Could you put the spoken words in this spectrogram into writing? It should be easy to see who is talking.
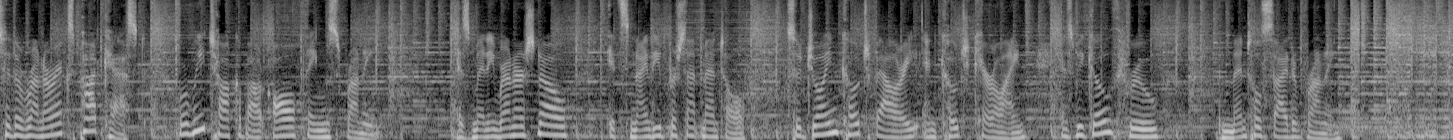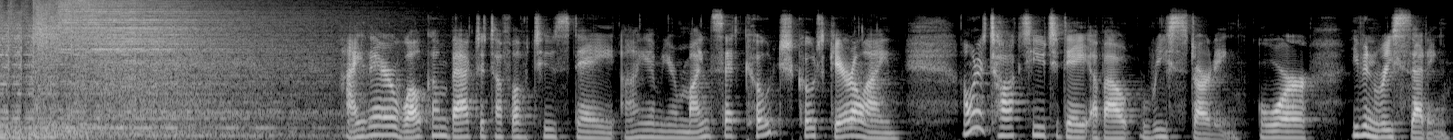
Speaker 1: to the RunRx podcast, where we talk about all things running. As many runners know, it's 90% mental. So join Coach Valerie and Coach Caroline as we go through the mental side of running. Hi there, welcome back to Tough Love Tuesday. I am your mindset coach, Coach Caroline. I want to talk to you today about restarting or even resetting.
